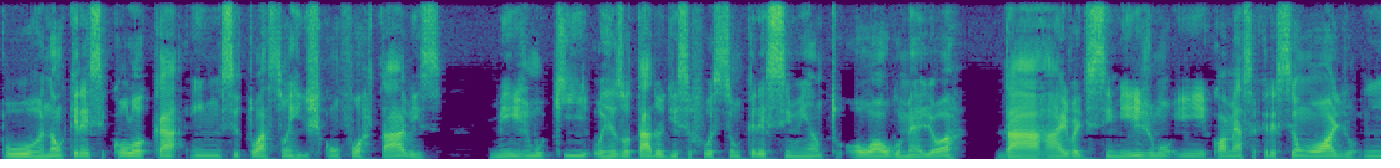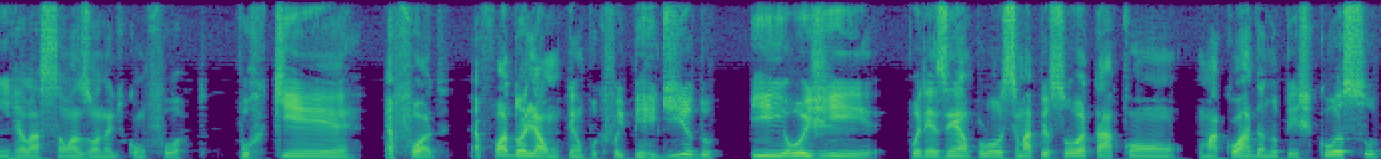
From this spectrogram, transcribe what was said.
por não querer se colocar em situações desconfortáveis mesmo que o resultado disso fosse um crescimento ou algo melhor, dá raiva de si mesmo e começa a crescer um ódio em relação à zona de conforto. Porque é foda. É foda olhar um tempo que foi perdido e hoje, por exemplo, se uma pessoa tá com uma corda no pescoço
